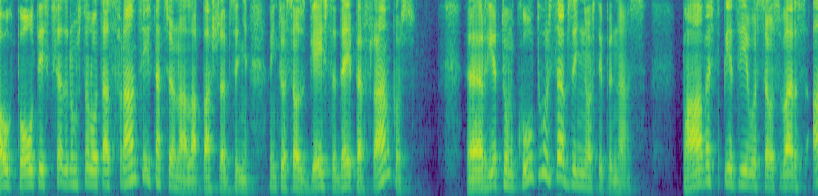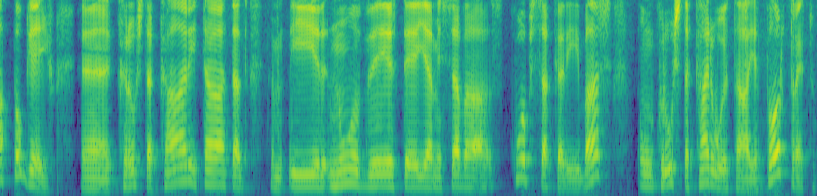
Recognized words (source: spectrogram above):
aug politiski sadrumstalotās Francijas nacionālā pašapziņa. Viņi to sauc geista dei per frankos. Eh, rietumu kultūras apziņa nostiprinās. Pāvests piedzīvo savus varas apogēju, eh, krusta kārī tā tad mm, ir novērtējami savās kopsakarībās un krusta karotāja portretu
